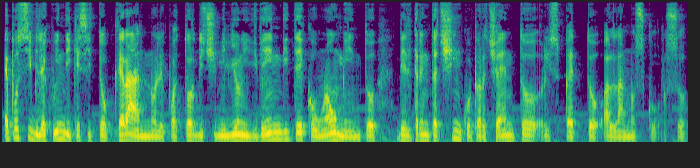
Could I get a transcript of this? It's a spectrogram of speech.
È possibile quindi che si toccheranno le 14 milioni di vendite con un aumento del 35% rispetto all'anno scorso.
